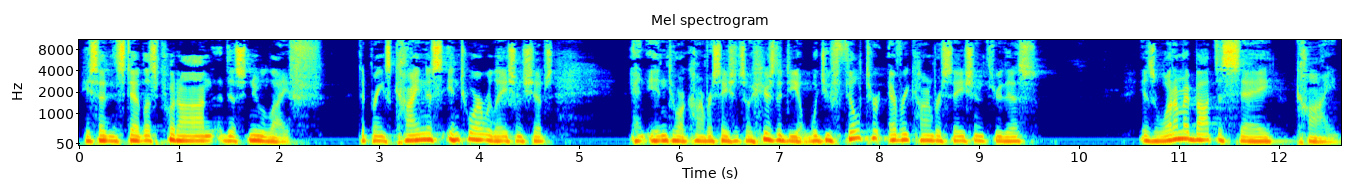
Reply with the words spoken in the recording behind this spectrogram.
He said instead, let's put on this new life that brings kindness into our relationships and into our conversation. So here's the deal. Would you filter every conversation through this? Is what I'm about to say kind?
